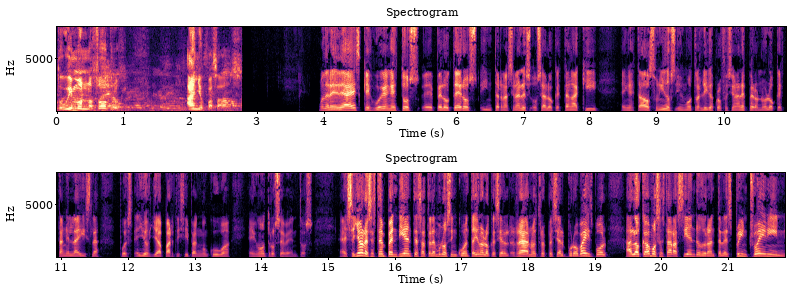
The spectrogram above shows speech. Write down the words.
tuvimos nosotros años pasados. Bueno, la idea es que jueguen estos eh, peloteros internacionales, o sea, los que están aquí en Estados Unidos y en otras ligas profesionales, pero no los que están en la isla, pues ellos ya participan con Cuba en otros eventos. Eh, señores, estén pendientes a Telemundo 51, a lo que será nuestro especial Puro Béisbol, a lo que vamos a estar haciendo durante el Spring Training,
